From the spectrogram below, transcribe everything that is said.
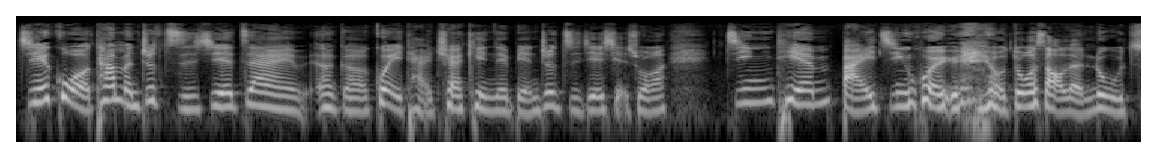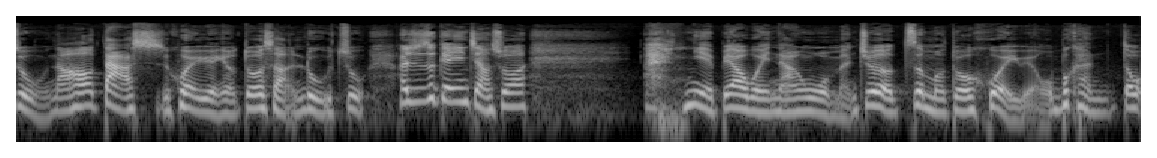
结果他们就直接在那个柜台 check in 那边就直接写说，今天白金会员有多少人入住，然后大使会员有多少人入住。他就是跟你讲说。哎，你也不要为难我们，就有这么多会员，我不可能都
